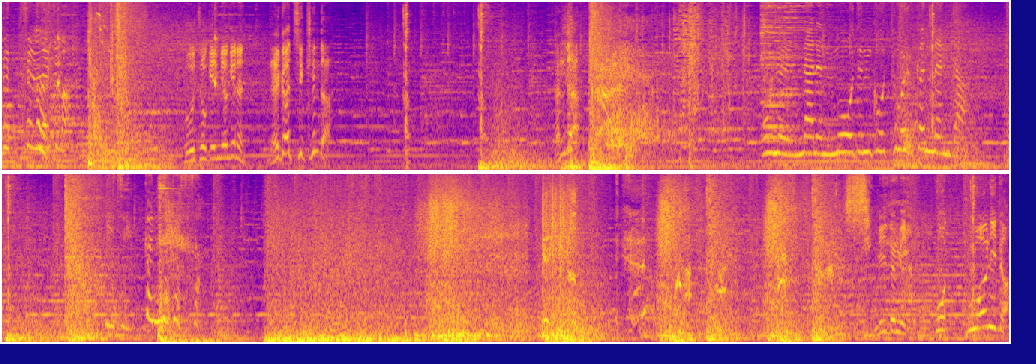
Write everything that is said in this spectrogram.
끝을 내지 마. 부족의 명예는 내가 지킨다. 간다. 나는 모든 고통을 끝낸다. 이제 끝내겠어. 믿음이 곧 구원이다.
